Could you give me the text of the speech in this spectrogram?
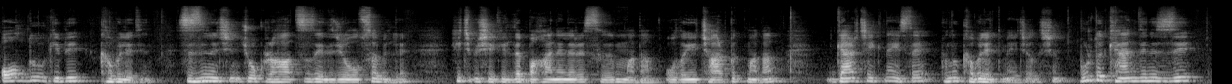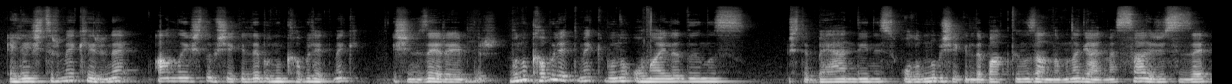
olduğu gibi kabul edin. Sizin için çok rahatsız edici olsa bile hiçbir şekilde bahanelere sığınmadan, olayı çarpıtmadan gerçek neyse bunu kabul etmeye çalışın. Burada kendinizi eleştirmek yerine anlayışlı bir şekilde bunu kabul etmek işinize yarayabilir. Bunu kabul etmek, bunu onayladığınız, işte beğendiğiniz, olumlu bir şekilde baktığınız anlamına gelmez. Sadece size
